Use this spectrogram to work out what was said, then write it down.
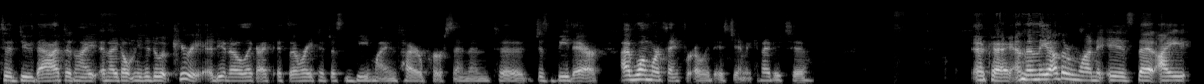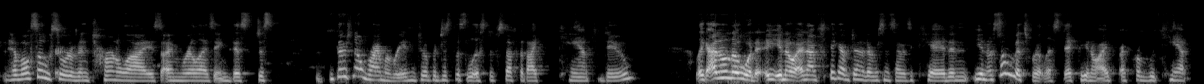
to do that and i and i don't need to do it period you know like I, it's a right to just be my entire person and to just be there. I have one more thing for early days jamie. Can i do two? Okay and then the other one is that i have also sort of internalized i'm realizing this just there's no rhyme or reason to it but just this list of stuff that i can't do. Like i don't know what you know and i think i've done it ever since i was a kid and you know some of it's realistic you know i, I probably can't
